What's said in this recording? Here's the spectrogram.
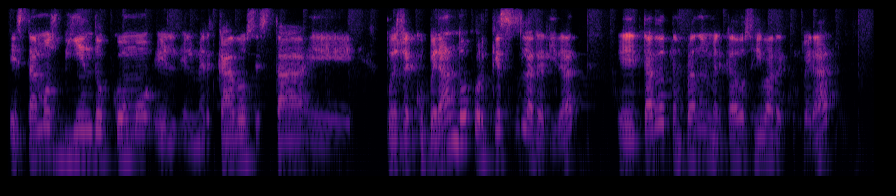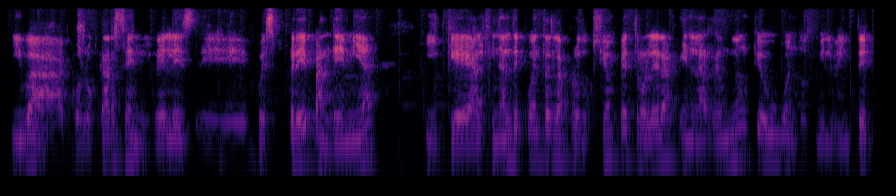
estamos viendo cómo el, mercado se está eh, pues recuperando, porque esa es la realidad. Eh, tarde o temprano el mercado se iba a recuperar, iba a colocarse en niveles eh, pues pre-pandemia y que al final de cuentas la producción petrolera en la reunión que hubo en 2020,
